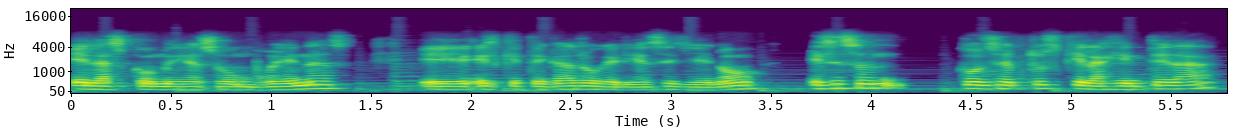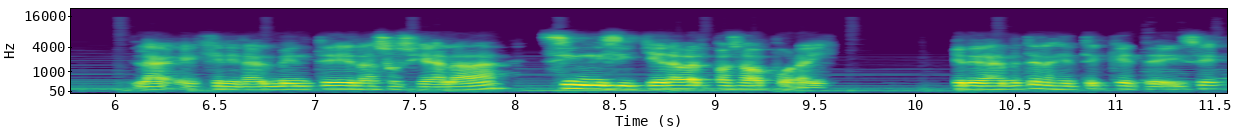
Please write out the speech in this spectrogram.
en eh, las comidas son buenas, eh, el que tenga droguería se llenó. Esos son conceptos que la gente da, la, eh, generalmente la sociedad la da, sin ni siquiera haber pasado por ahí. Generalmente la gente que te dice,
